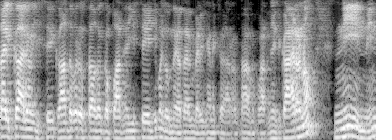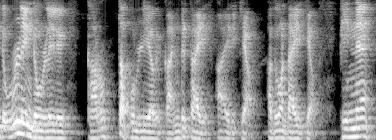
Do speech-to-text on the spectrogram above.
തൽക്കാലം ഈ കാന്തപുരം ഉസ്താദൊക്കെ പറഞ്ഞ ഈ സ്റ്റേജ് മേലൊന്നും ഏതായാലും മെൽങ്ങനെ കയറട്ടാന്ന് പറഞ്ഞിട്ട് കാരണം നീ നിന്റെ ഉള്ളിന്റെ ഉള്ളിൽ കറുത്ത പുള്ളി അവർ കണ്ടിട്ടായി ആയിരിക്കാം. അതുകൊണ്ടായിരിക്കാം. പിന്നെ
